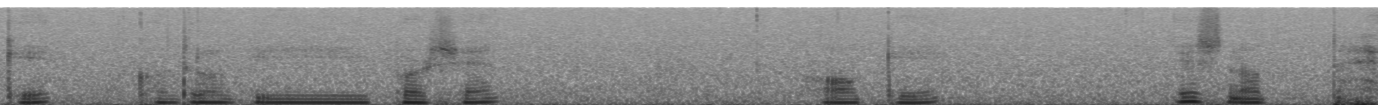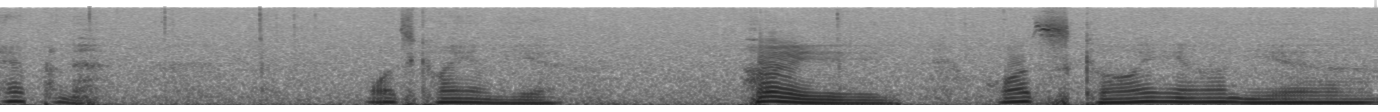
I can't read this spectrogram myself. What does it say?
Okay control B percent. Okay it's not happening. What's going on here? Hey what's going on here?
